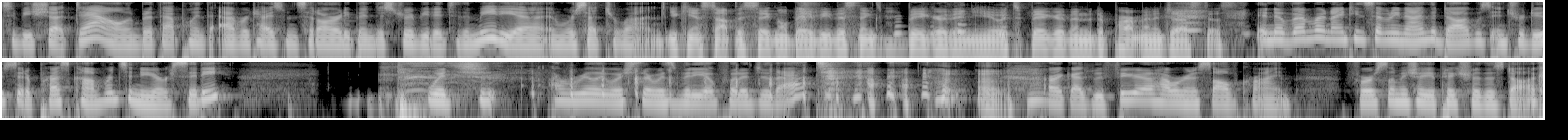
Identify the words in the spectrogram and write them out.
to be shut down. But at that point, the advertisements had already been distributed to the media and were set to run. you can't stop the signal, baby. This thing's bigger than you. It's bigger than the Department of Justice. In November 1979, the dog was introduced at a press conference in New York City, which I really wish there was video footage of that. All right, guys, we figured out how we're going to solve crime. First, let me show you a picture of this dog.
